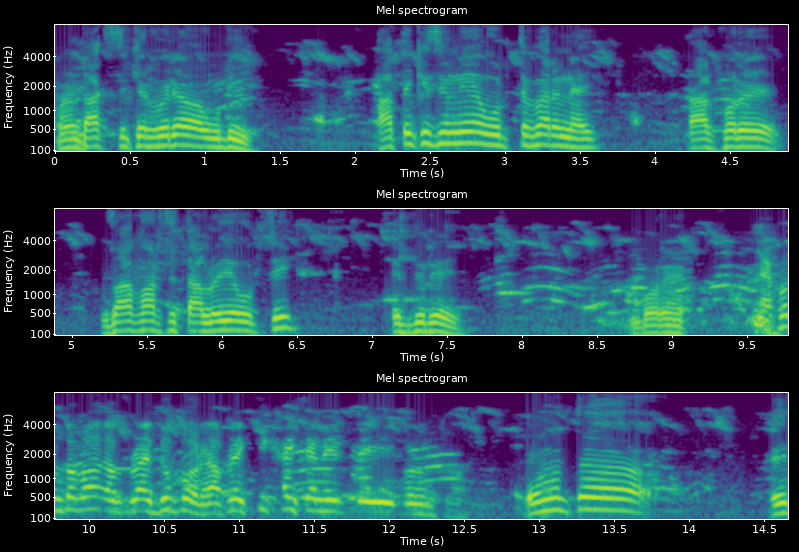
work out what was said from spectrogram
মানে ডাক শিকার করে উঠি। হাতে কিছু নিয়ে উঠতে পারে নাই। তারপরে যা পারছি তা লইয়ে উঠছি এ দূরে পরে এখন তো বা- প্রায় দুপুর। আপনি কি খাইছেন এই পর্যন্ত? এমন তো এই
